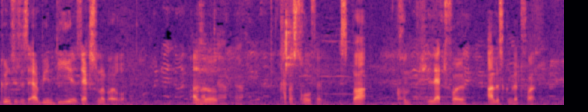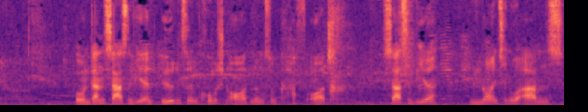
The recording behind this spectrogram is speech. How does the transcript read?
günstigstes Airbnb, 600 Euro. Also. Katastrophe. Es war komplett voll. Alles komplett voll. Und dann saßen wir in irgendeinem komischen Ort, in irgendeinem Kaffort, saßen wir 19 Uhr abends,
